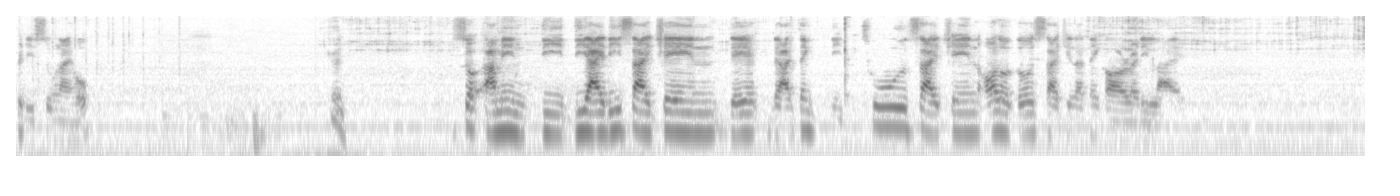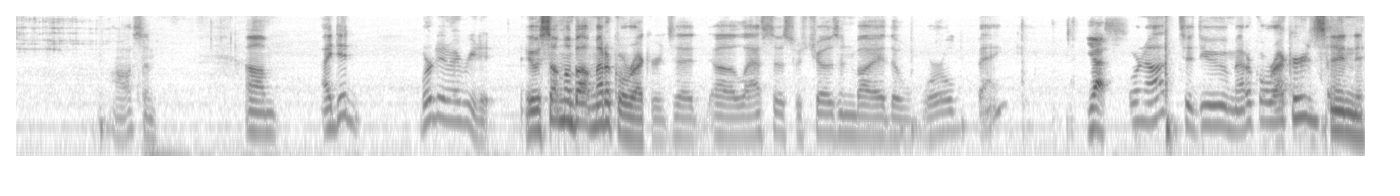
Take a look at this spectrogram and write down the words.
pretty soon, I hope. Good. So I mean, the DID side chain, they, they I think the tool sidechain, all of those sidechains I think are already live. Awesome. Um, I did. Where did I read it? It was something about medical records that uh, Elastos was chosen by the World Bank. Yes. Or not to do medical records and.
